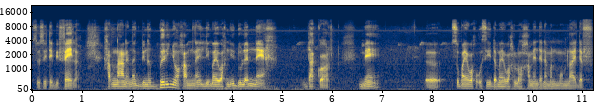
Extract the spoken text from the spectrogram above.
société bi fay la. Xam naa ne nag dina bëri ñoo xam ne li may wax ni du leen neex d'accord. Mais su may wax aussi damay wax loo xamante ne man moom laay def.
